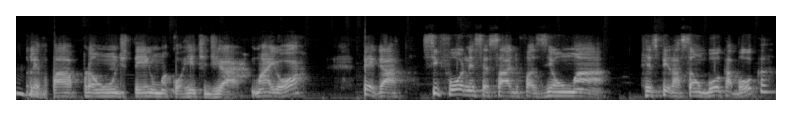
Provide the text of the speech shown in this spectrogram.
uhum. levar para onde tem uma corrente de ar maior, pegar, se for necessário, fazer uma respiração boca a boca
